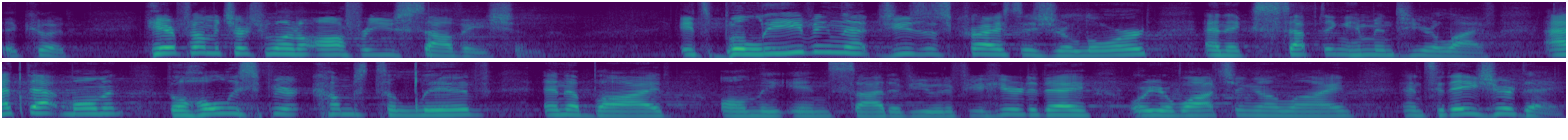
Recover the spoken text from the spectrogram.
It could. Here at Family Church, we want to offer you salvation. It's believing that Jesus Christ is your Lord and accepting Him into your life. At that moment, the Holy Spirit comes to live and abide on the inside of you. And if you're here today or you're watching online, and today's your day,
